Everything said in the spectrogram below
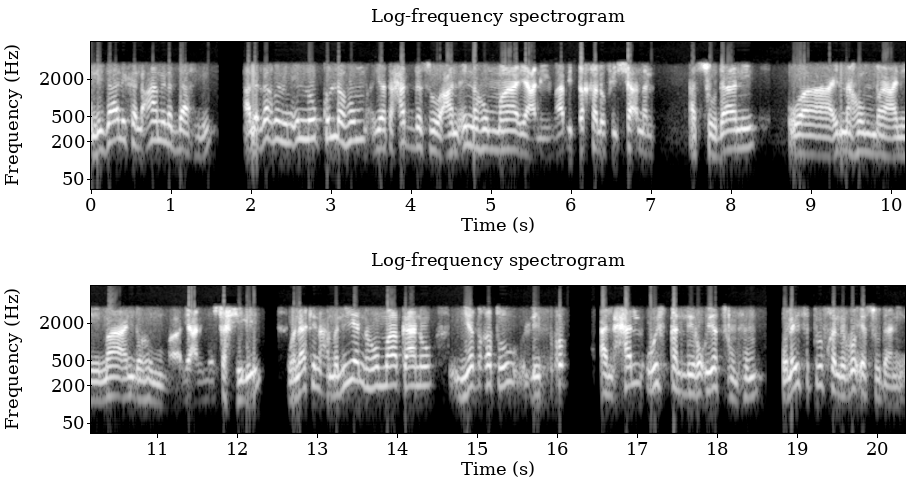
لذلك العامل الداخلي على الرغم من إنه كلهم يتحدثوا عن إنهم ما يعني ما بيتدخلوا في الشأن السوداني وإنهم يعني ما عندهم يعني مسهلين ولكن عمليا هم كانوا يضغطوا لفرض الحل وفقا لرؤيتهم هم وليست وفقا للرؤية السودانية.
